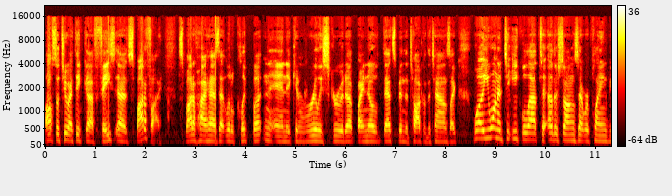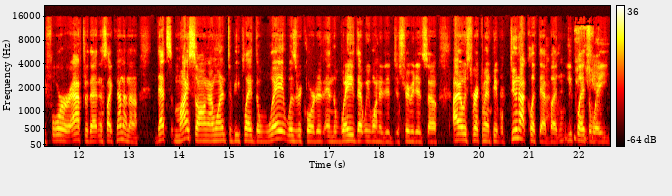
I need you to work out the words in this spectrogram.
Also too i think uh face uh, spotify spotify has that little click button and it can really screw it up. I know that's been the talk of the town it's like well you wanted to equal out to other songs that were playing before or after that. And it's like no no no no. That's my song. I want it to be played the way it was recorded and the way that we wanted it distributed. So i always recommend people do not click that button. You play it the way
